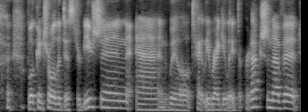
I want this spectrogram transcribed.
we'll control the distribution and we'll tightly regulate the production of it.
